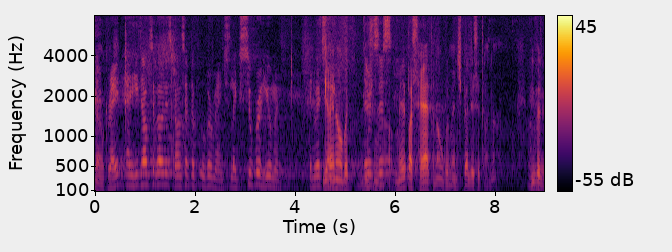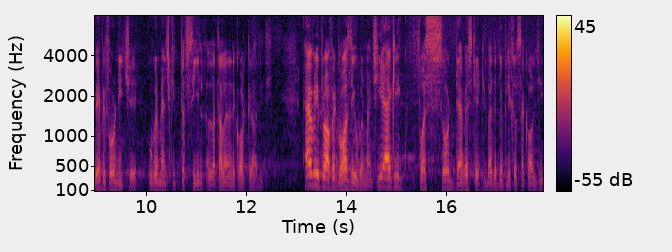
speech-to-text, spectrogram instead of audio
okay. right? And he talks about this concept of Ubermensch, like superhuman, in which Yeah, I like, know, but there's this. میرے پاس ہے تھا نا اوبر مینچ پہلے سے تھا نا وی ور وے بفور نیچے اوبر مینچ کی تفصیل اللہ تعالیٰ نے ریکارڈ کرا دی تھی every prophet was the uber mensch he actually was so devastated by the biblical psychology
